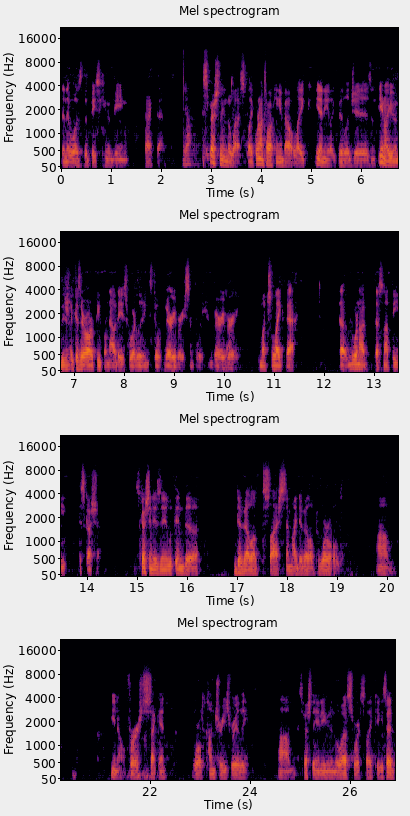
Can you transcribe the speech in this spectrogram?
than it was the basic human being back then. Yeah. especially in the west. Like we're not talking about like any like villages and you know even because there are people nowadays who are living still very very simply and very Yeah. very much like that. That we're not that's not the discussion. Discussion is in, within the developed slash semi-developed world. Um, you know first second world countries really um, especially in even in the west where it's like like you said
